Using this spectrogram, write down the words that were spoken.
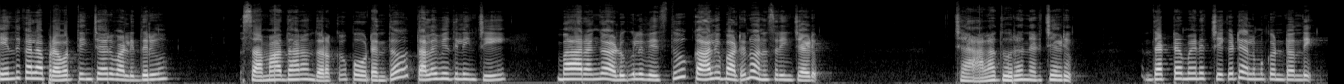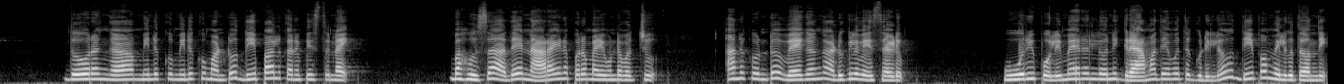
ఎందుకలా ప్రవర్తించారు వాళ్ళిద్దరూ? సమాధానం దొరకకపోవటంతో తల విదిలించి భారంగా అడుగులు వేస్తూ కాలిబాటను అనుసరించాడు. చాలా దూరం నడిచాడు. దట్టమైన చీకటి అలుముకుంటోంది. దూరంగా మినుకు మినుకుమంటూ దీపాలు కనిపిస్తున్నాయి. బహుశా అదే నారాయణపురం అయి ఉండవచ్చు అనుకుంటూ వేగంగా అడుగులు వేశాడు. ఊరి పొలిమేరల్లోని గ్రామదేవత గుడిలో దీపం వెలుగుతోంది.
